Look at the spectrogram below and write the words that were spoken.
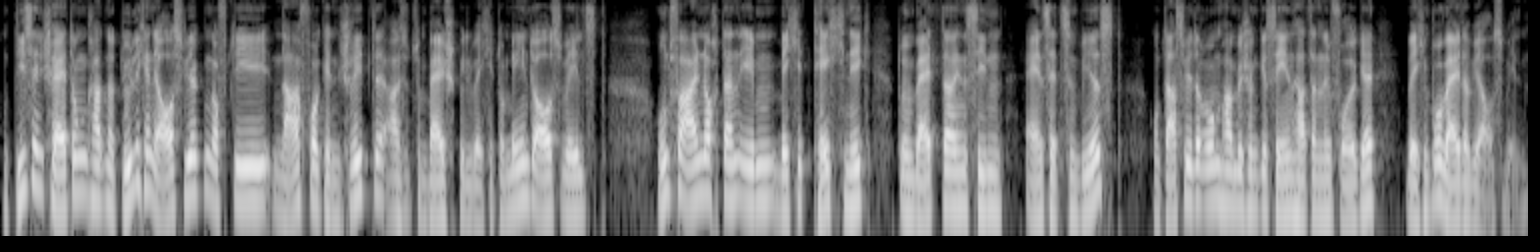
Und diese Entscheidung hat natürlich eine Auswirkung auf die nachfolgenden Schritte, also zum Beispiel, welche Domain du auswählst und vor allem auch dann eben, welche Technik du im weiteren Sinn einsetzen wirst. Und das wiederum, haben wir schon gesehen, hat eine Folge, welchen Provider wir auswählen.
